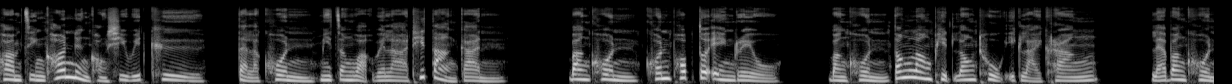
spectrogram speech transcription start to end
ความจริงข้อหนึ่งของชีวิตคือ แต่ละคนมีจังหวะเวลาที่ต่างกัน บางคนค้นพบตัวเองเร็ว บางคนต้องลองผิดลองถูกอีกหลายครั้ง และบางคน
